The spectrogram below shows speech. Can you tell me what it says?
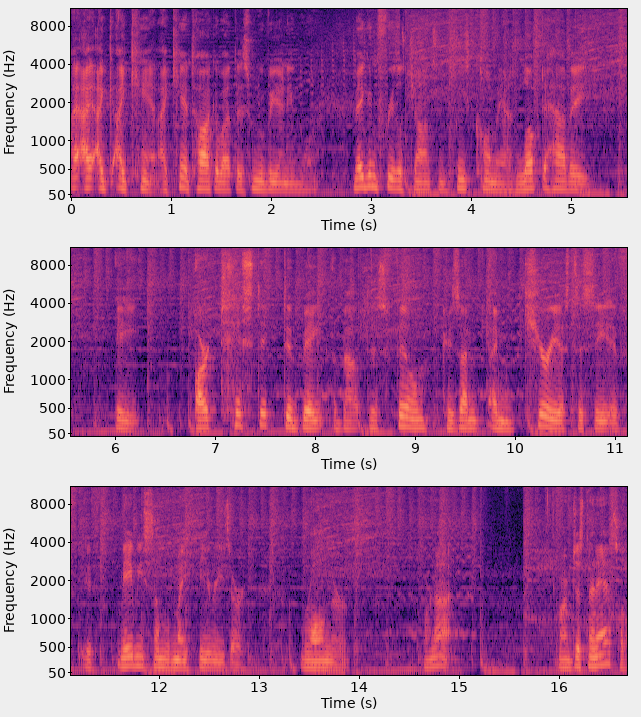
I, I, I can't. I can't talk about this movie anymore. Megan Freels Johnson, please call me. I'd love to have a a artistic debate about this film because I'm I'm curious to see if if maybe some of my theories are wrong or or not. Or I'm just an asshole.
